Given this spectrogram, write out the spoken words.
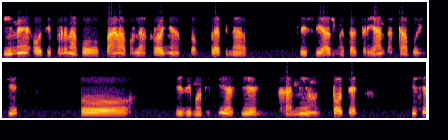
είναι ότι πριν από πάρα πολλά χρόνια, πρέπει να πλησιάζουμε τα 30 κάπου εκεί, ο, η Δημοτική Αρχή Χανίων τότε είχε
